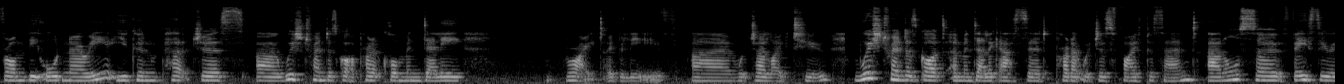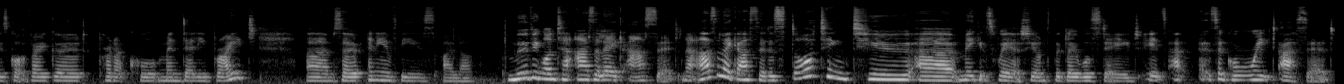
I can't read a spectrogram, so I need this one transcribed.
from The Ordinary. You can purchase, uh, Wishtrend has got a product called Mandeli Bright, I believe, um, which I like too. Wish Trend has got a mandelic acid product, which is 5%, and also Face Theory's got a very good product called Mandeli Bright. Um, so any of these I love. Moving on to azelaic acid. Now, azelaic acid is starting to uh, make its way actually onto the global stage. It's a, it's a great acid.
